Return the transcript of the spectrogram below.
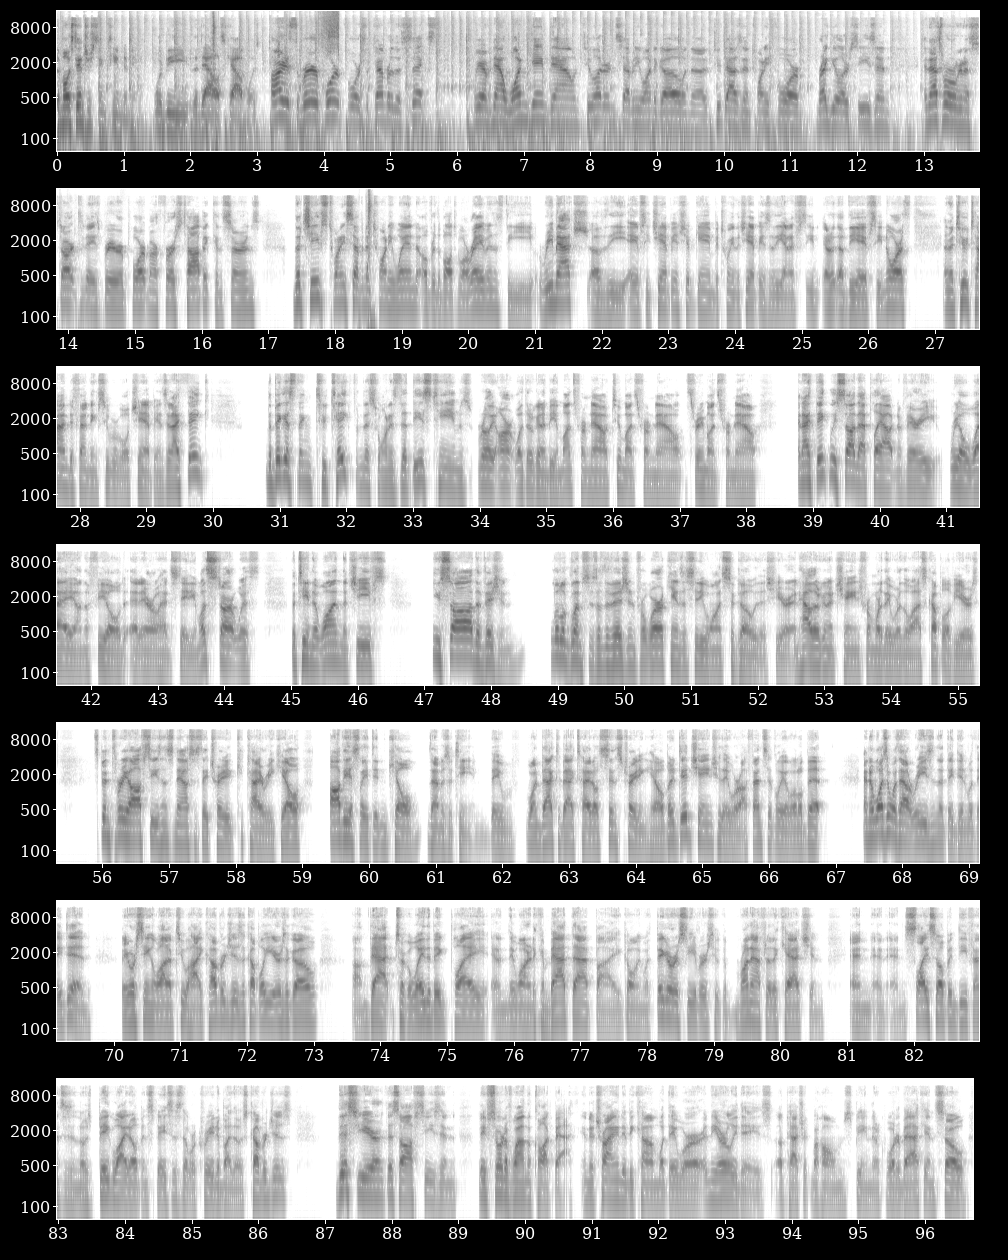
the most interesting team to me would be the Dallas Cowboys. All right, it's the Breer Report for September the 6th. We have now one game down, 271 to go in the 2024 regular season. And that's where we're going to start today's Breer Report. My first topic concerns the Chiefs' 27 to 20 win over the Baltimore Ravens, the rematch of the AFC Championship game between the champions of the NFC of the AFC North and the two-time defending Super Bowl champions. And I think the biggest thing to take from this one is that these teams really aren't what they're going to be a month from now, two months from now, three months from now. And I think we saw that play out in a very real way on the field at Arrowhead Stadium. Let's start with the team that won, the Chiefs. You saw the vision, little glimpses of the vision for where Kansas City wants to go this year and how they're going to change from where they were the last couple of years. It's been three off seasons now since they traded Tyreek Hill. Obviously, it didn't kill them as a team. They won back to back titles since trading Hill, but it did change who they were offensively a little bit. And it wasn't without reason that they did what they did. They were seeing a lot of two high coverages a couple of years ago. Um, that took away the big play, and they wanted to combat that by going with bigger receivers who could run after the catch and and and and slice open defenses in those big wide open spaces that were created by those coverages. This year, this offseason, they've sort of wound the clock back into trying to become what they were in the early days of Patrick Mahomes being their quarterback. And so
